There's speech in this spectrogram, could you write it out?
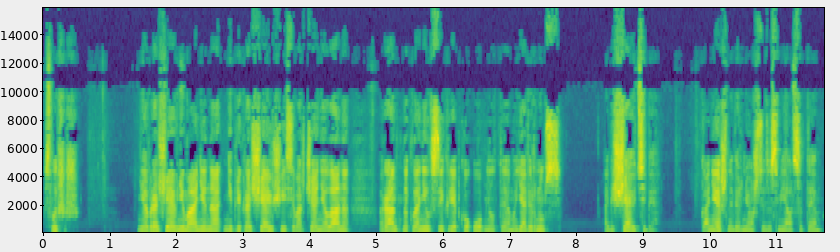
Слышишь? Не обращая внимания на непрекращающееся ворчание Лана, Рант наклонился и крепко обнял Тема. «Я вернусь. Обещаю тебе». «Конечно вернешься», — засмеялся Тем.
